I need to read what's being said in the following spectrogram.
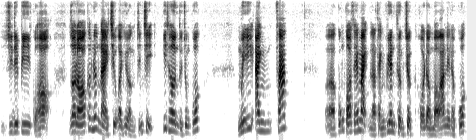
GDP ờ, của họ. Do đó, các nước này chịu ảnh hưởng chính trị ít hơn từ Trung Quốc. Mỹ, Anh, Pháp uh, cũng có thế mạnh là thành viên thường trực Hội đồng Bảo an Liên Hợp Quốc.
